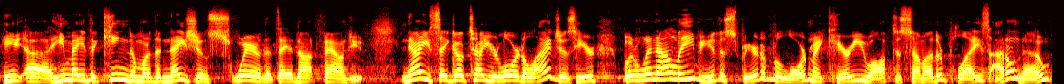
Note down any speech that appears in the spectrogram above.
he, uh, he made the kingdom or the nation swear that they had not found you. Now you say, Go tell your Lord Elijah's here. But when I leave you, the Spirit of the Lord may carry you off to some other place. I don't know.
